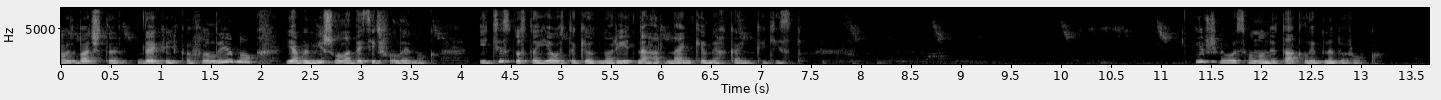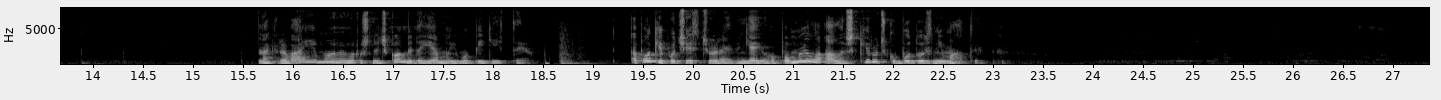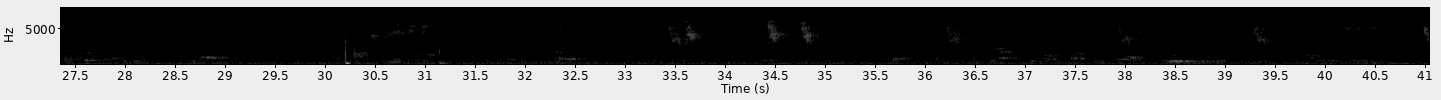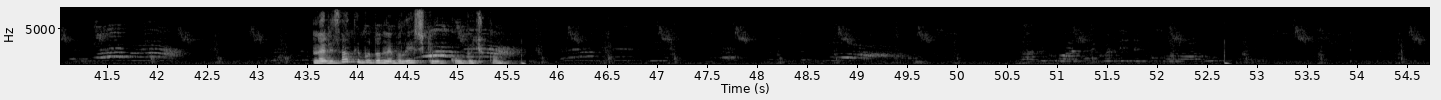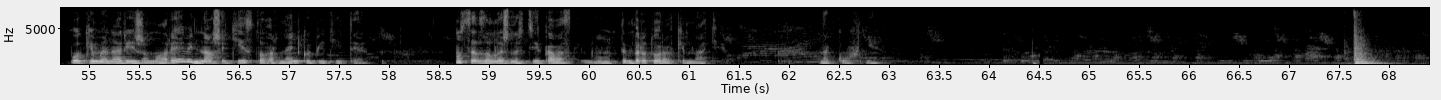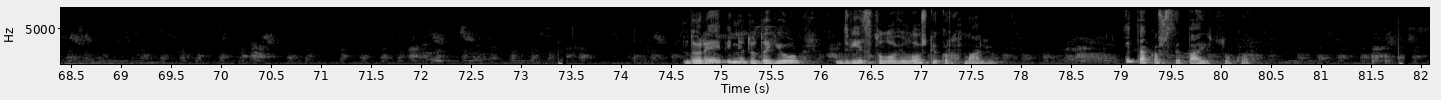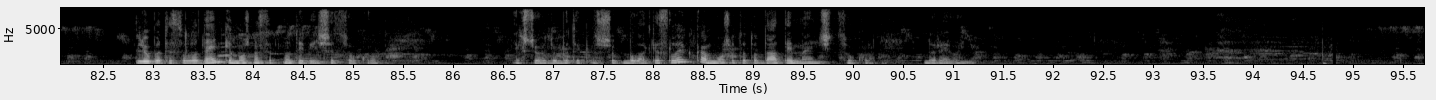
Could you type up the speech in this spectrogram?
Ось бачите, декілька хвилинок, я вимішувала 10 хвилинок. І тісто стає ось таке однорідне, гарненьке, м'якеньке тісто. І вже ось воно не так липне до рук. Накриваємо його рушничком і даємо йому підійти. А поки почищу ревень. Я його помила, але шкірочку буду знімати. Нарізати буду невеличким кубочком. Поки ми наріжемо ревінь, наше тісто гарненько підійде. Ну, це в залежності, яка у вас температура в кімнаті на кухні. До ревіню додаю 2 столові ложки крохмалю. І також всипаю цукор. Любите солоденьке, можна сипнути більше цукру. Якщо любите, щоб була кислинка, можете додати менше цукру до ревеню.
